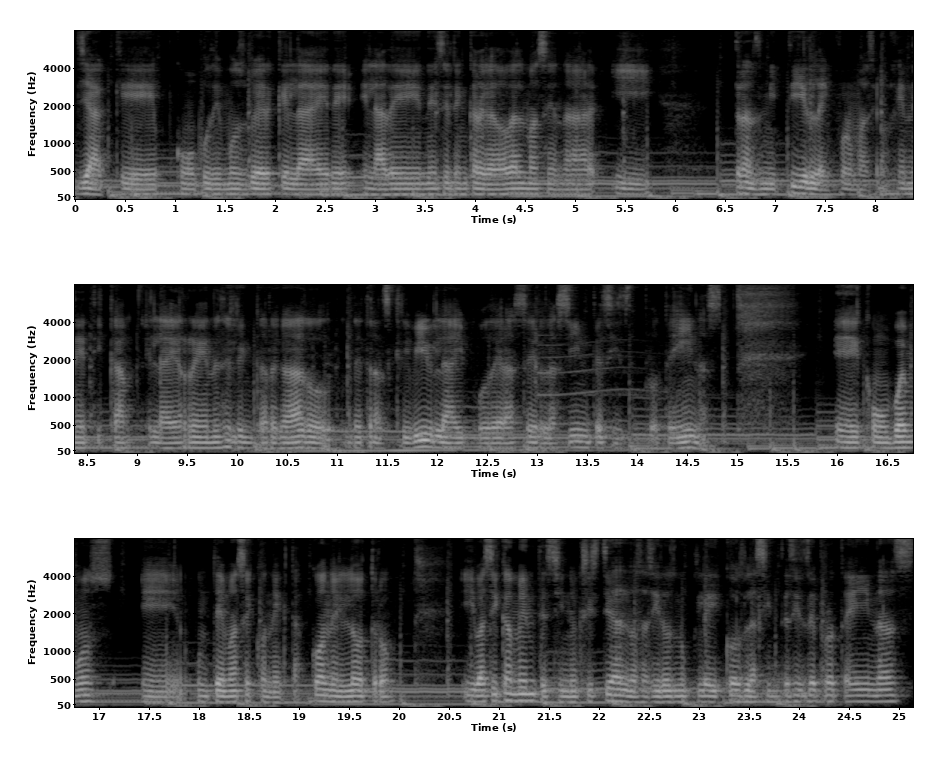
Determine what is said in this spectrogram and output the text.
ya que como pudimos ver que el ADN es el encargado de almacenar y transmitir la información genética, el ARN es el encargado de transcribirla y poder hacer la síntesis de proteínas. Eh, como vemos, eh, un tema se conecta con el otro y básicamente si no existieran los ácidos nucleicos, la síntesis de proteínas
